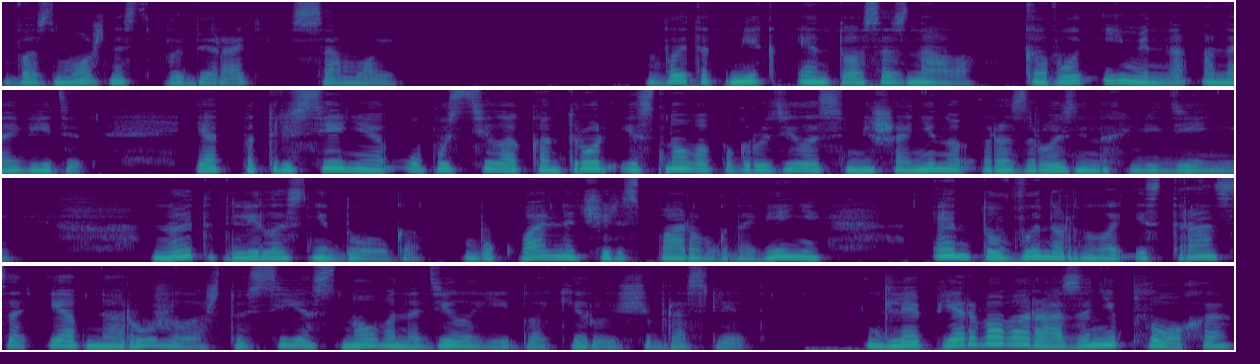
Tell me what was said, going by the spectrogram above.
Возможность выбирать самой». В этот миг Энту осознала, кого именно она видит, и от потрясения упустила контроль и снова погрузилась в мешанину разрозненных видений. Но это длилось недолго. Буквально через пару мгновений Энту вынырнула из транса и обнаружила, что Сия снова надела ей блокирующий браслет. «Для первого раза неплохо.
